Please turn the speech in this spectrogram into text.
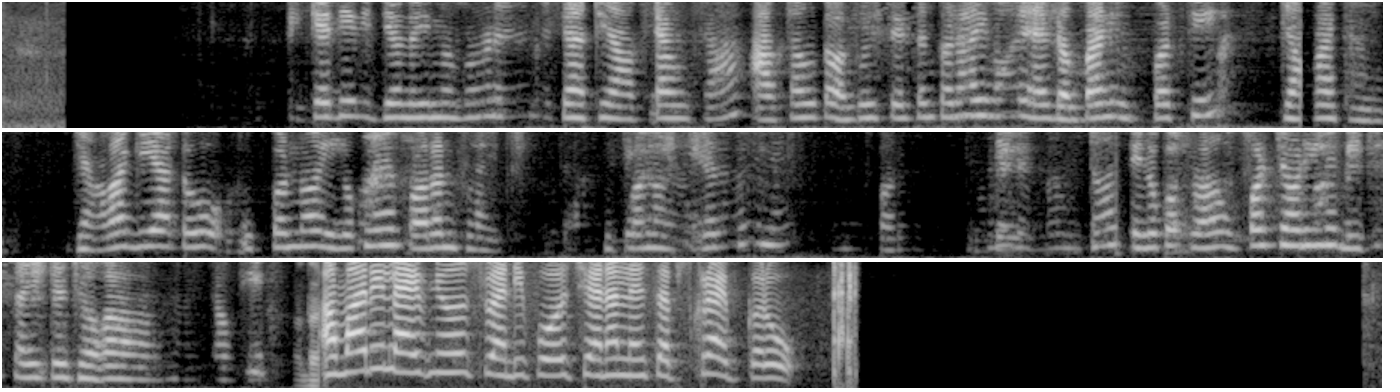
કેદી વિદ્યાલયમાં ભણે ત્યાંથી આવતા આવતા આવતા આવતા અતુલ સ્ટેશન પર આવ્યા અને ડબ્બાની ઉપરથી જવા ગયા જવા ગયા તો ઉપરનો એ લોકોને ફોરન ફ્લાઇટ ઉપરનો તે લોકો ઉપર ચડીને બીજી સાઈડે જવા અમારી લાઈવ ન્યૂઝ ટ્વેન્ટી ફોર ચેનલને સબસ્ક્રાઇબ કરો.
